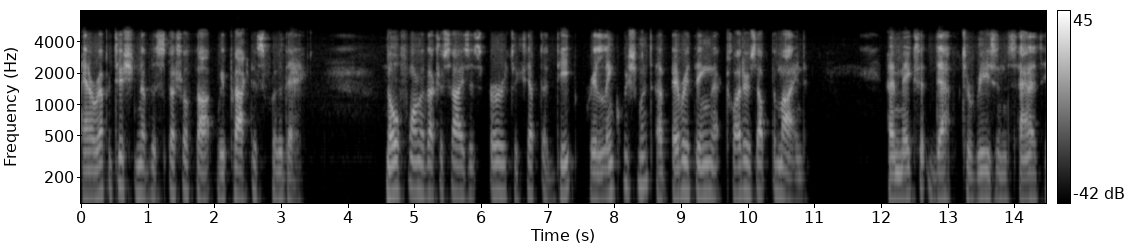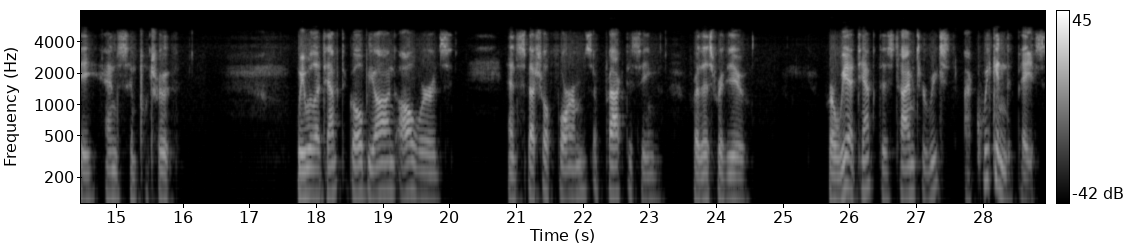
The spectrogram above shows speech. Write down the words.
and a repetition of the special thought we practice for the day. No form of exercise is urged except a deep relinquishment of everything that clutters up the mind and makes it deaf to reason, sanity, and simple truth. We will attempt to go beyond all words and special forms of practicing for this review, for we attempt this time to reach a quickened pace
